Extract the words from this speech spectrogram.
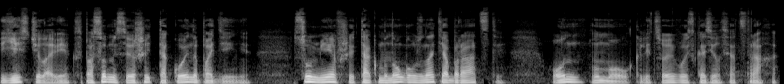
есть человек, способный совершить такое нападение, сумевший так много узнать о братстве». Он умолк, лицо его исказилось от страха.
